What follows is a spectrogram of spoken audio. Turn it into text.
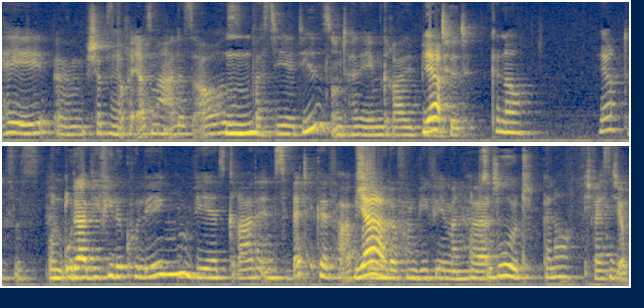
hey, ähm, schöpf Ja. doch erstmal alles aus, Mhm. was dir dieses Unternehmen gerade Ja. bietet. Genau. Ja. Das ist Und- oder wie viele Kollegen wir jetzt gerade ins Sabbatical verabschieden Ja. oder von wie viel man hört. Absolut, genau. Ich weiß nicht, ob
